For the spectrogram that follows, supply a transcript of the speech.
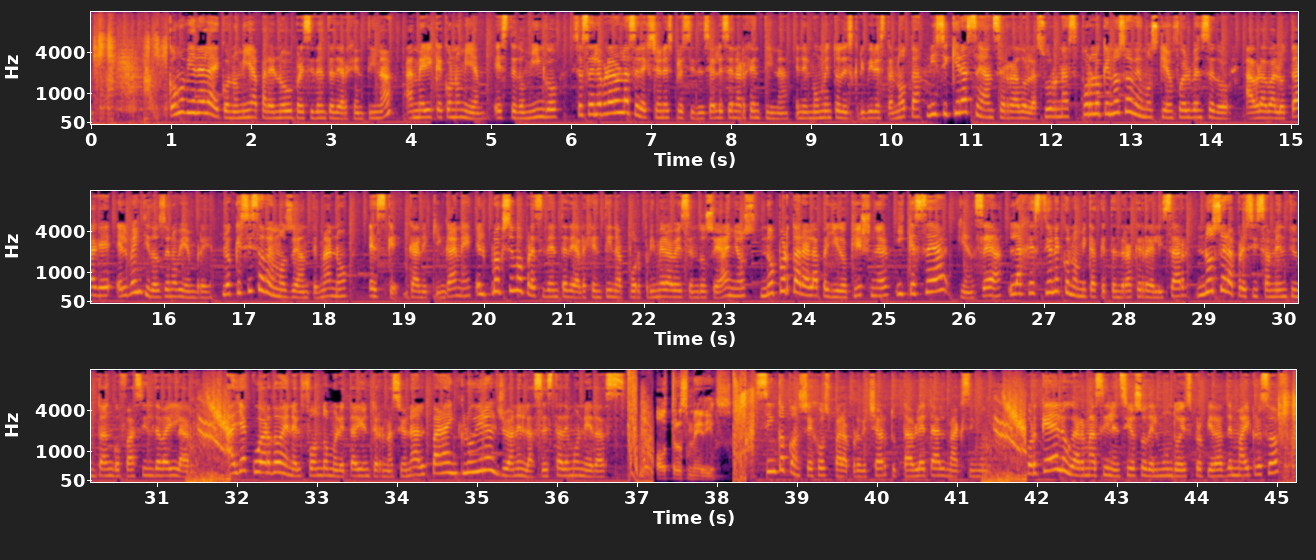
¿Cómo viene la economía para el nuevo presidente de Argentina? América Economía. Este domingo se celebraron las elecciones presidenciales en Argentina. En el momento de escribir esta nota, ni siquiera se han cerrado las urnas, por lo que no sabemos quién fue el vencedor. Habrá balotaje el 22 de noviembre. Lo que sí sabemos de antemano es que, gane quien gane, el próximo presidente de Argentina por primera vez en 12 años no portará el apellido Kirchner y que sea quien sea, la gestión económica que tendrá que realizar no será precisamente un tango fácil de bailar. Hay acuerdo en el Fondo Monetario Internacional para incluir el yuan en la cesta de monedas. Otros medios. 5 consejos para aprovechar tu tableta al máximo. ¿Por qué el lugar más silencioso del mundo es propiedad de Microsoft?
